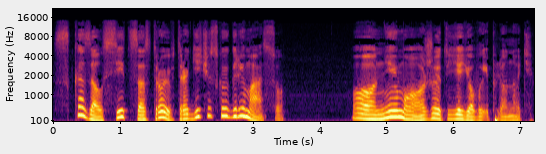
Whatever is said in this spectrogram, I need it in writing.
сказал Сид, состроив трагическую гримасу. «Он не может ее выплюнуть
